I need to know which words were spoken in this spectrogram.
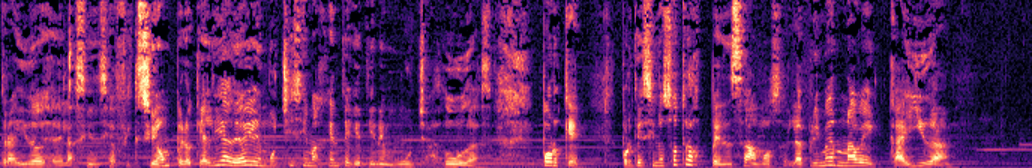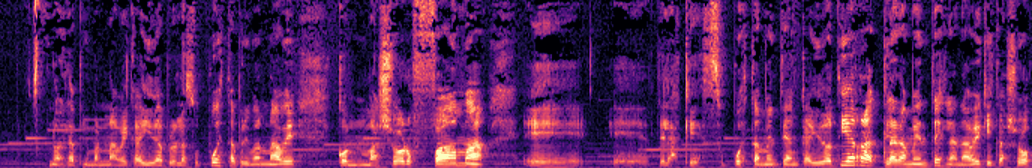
traído desde la ciencia ficción, pero que al día de hoy hay muchísima gente que tiene muchas dudas. ¿Por qué? Porque si nosotros pensamos, la primera nave caída, no es la primera nave caída, pero la supuesta primera nave con mayor fama eh, eh, de las que supuestamente han caído a tierra, claramente es la nave que cayó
